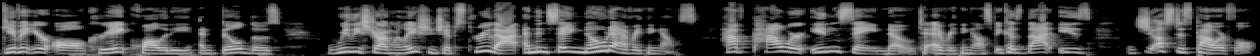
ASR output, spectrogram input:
give it your all, create quality and build those really strong relationships through that and then say no to everything else. Have power in saying no to everything else because that is just as powerful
